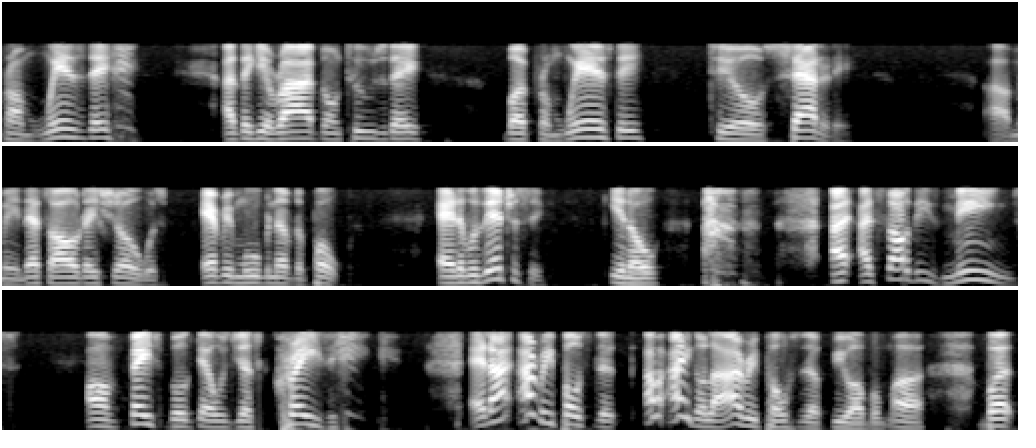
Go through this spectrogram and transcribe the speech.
from Wednesday. I think he arrived on Tuesday, but from Wednesday till Saturday. I mean that's all they showed was every movement of the Pope, and it was interesting. You know, I, I saw these memes on Facebook that was just crazy. and I, I reposted. I, I ain't gonna lie, I reposted a few of them. Uh, but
